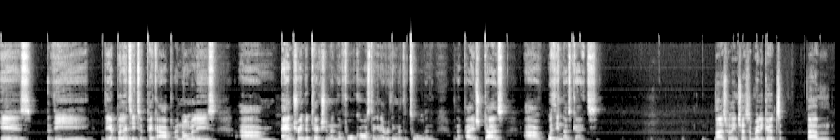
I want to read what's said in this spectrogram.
is the the ability to pick up anomalies um, and trend detection and the forecasting and everything that the tool and, and the page does uh, within those gates. No, it's really interesting. Really good, um,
